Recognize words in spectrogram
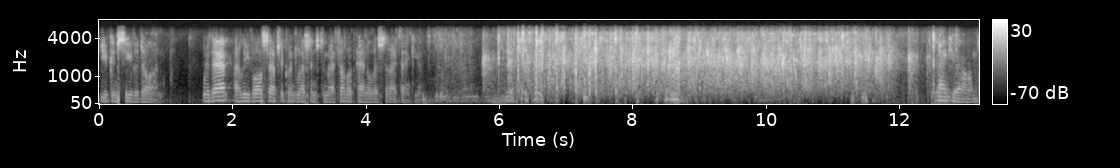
you can see the dawn. With that, I leave all subsequent lessons to my fellow panelists, and I thank you. Thank you, Allen.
